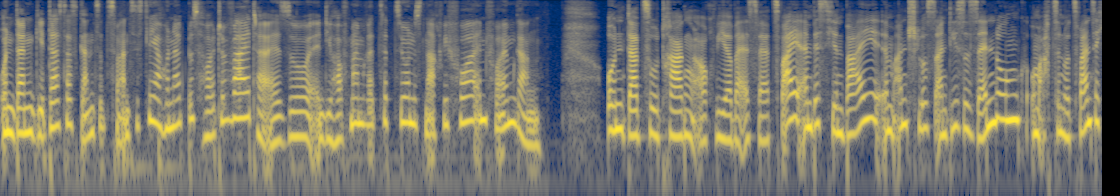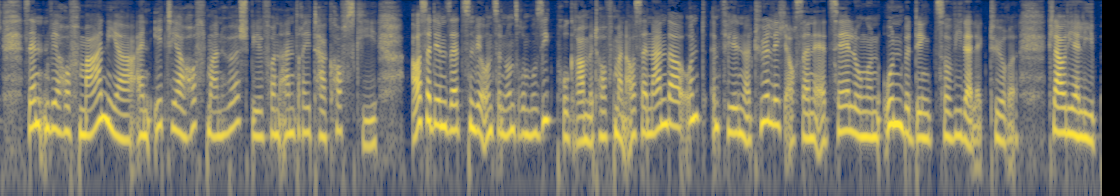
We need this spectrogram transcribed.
Und dann geht das das ganze 20. Jahrhundert bis heute weiter. Also die Hoffmann-Rezeption ist nach wie vor in vollem Gang. Und dazu tragen auch wir bei SWR 2 ein bisschen bei. Im Anschluss an diese Sendung um 18.20 Uhr senden wir Hoffmania, ein E.T.A. Hoffmann Hörspiel von Andrei Tarkowski. Außerdem setzen wir uns in unserem Musikprogramm mit Hoffmann auseinander und empfehlen natürlich auch seine Erzählungen unbedingt zur Wiederlektüre. Claudia Lieb,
